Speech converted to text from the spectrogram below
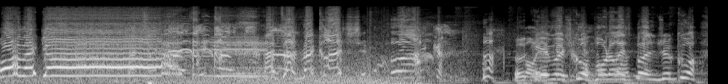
Oh my god Attends, je m'accroche. Oh Ok, Bon, moi je cours pour le respawn, je cours.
